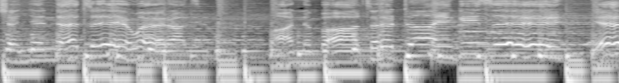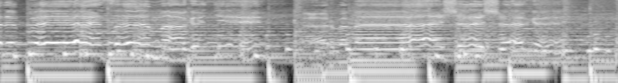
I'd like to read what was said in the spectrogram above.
በብቸኝነት ወራት ማንም ባልተረዳኝ ጊዜ የልቤን ስማገኝ ቀርበ መሸሸግ ወደድከኝ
